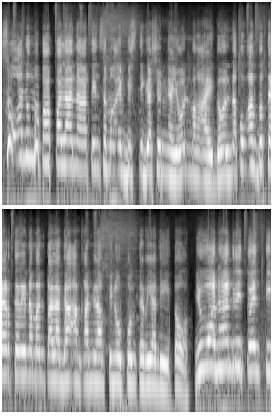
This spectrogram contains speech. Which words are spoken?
So anong mapapala natin sa mga investigasyon ngayon mga idol na kung ang Duterte rin naman talaga ang kanilang pinupunteriya dito. Yung 125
